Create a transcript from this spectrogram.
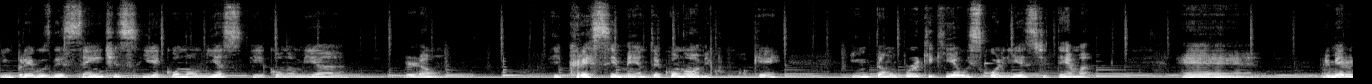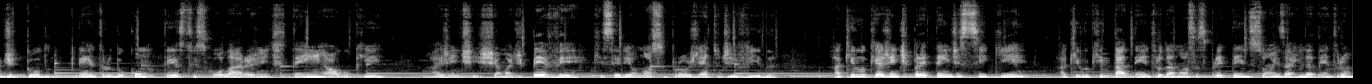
empregos decentes e economias e economia, perdão, e crescimento econômico, ok? Então, por que que eu escolhi este tema? É, primeiro de tudo, dentro do contexto escolar, a gente tem algo que a gente chama de PV, que seria o nosso projeto de vida. Aquilo que a gente pretende seguir, aquilo que está dentro das nossas pretensões ainda dentro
